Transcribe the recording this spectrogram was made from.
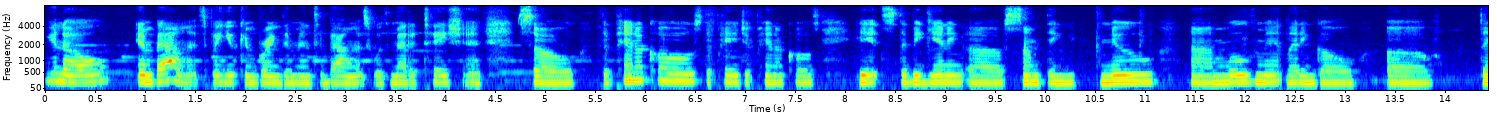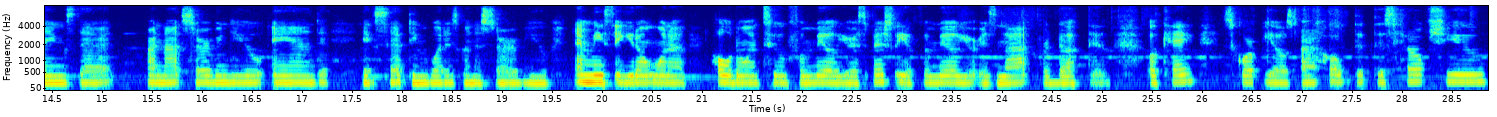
you know, in balance, but you can bring them into balance with meditation. So, the Pentacles, the Page of Pentacles, it's the beginning of something new, um, movement, letting go of things that are not serving you and accepting what is going to serve you. That means that you don't want to hold on to familiar, especially if familiar is not productive. Okay, Scorpios, I hope that this helps you.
